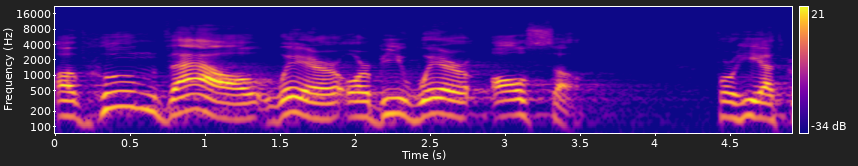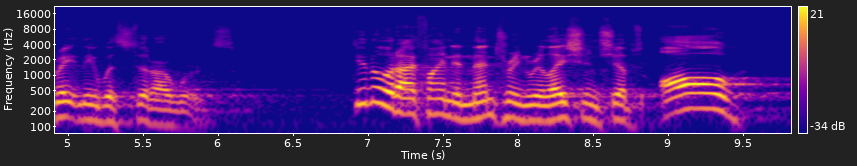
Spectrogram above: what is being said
Of whom thou ware or beware also, for he hath greatly withstood our words. Do you know what I find in mentoring relationships? All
